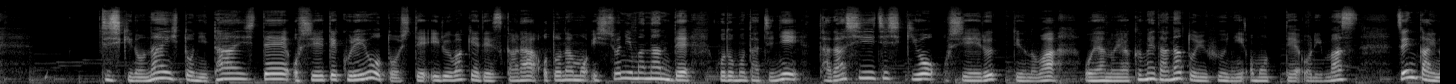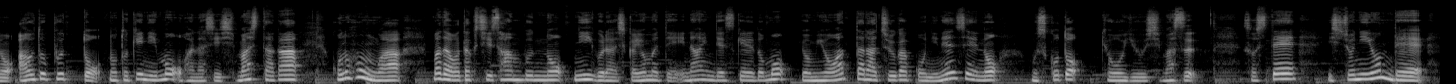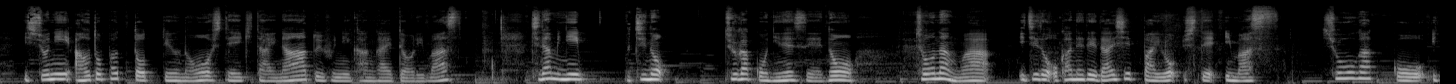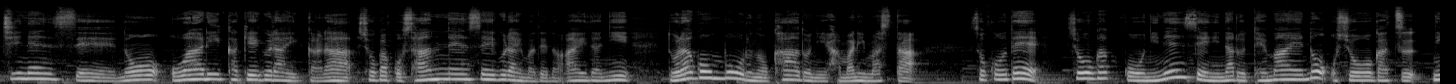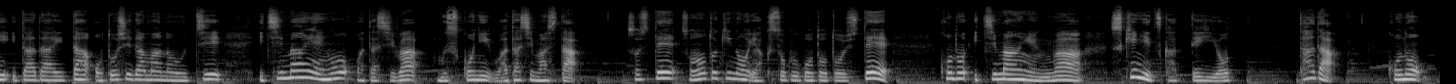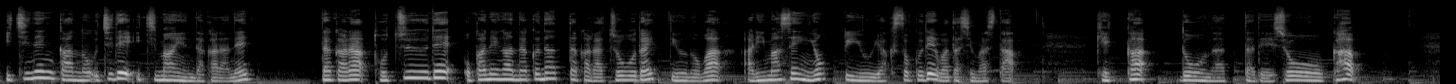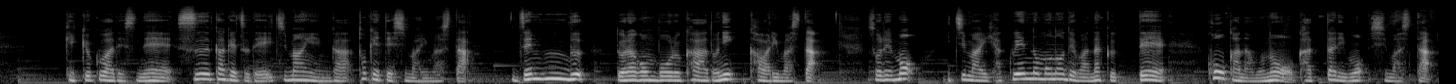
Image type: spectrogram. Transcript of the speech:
知識のない人に対して教えてくれようとしているわけですから大人も一緒に学んで子どもたちに正しい知識を教えるっていうのは親の役目だなというふうに思っております。前回のアウトプットの時にもお話ししましたがこの本はまだ私3分の2ぐらいしか読めていないんですけれども読み終わったら中学校2年生の息子と共有します。そして一緒に読んで一緒にアウトプットっていうのをしていきたいなというふうに考えております。ちなみにうちの中学校2年生の長男は一度お金で大失敗をしています。小学校1年生の終わりかけぐらいから小学校3年生ぐらいまでの間にドラゴンボールのカードにはまりました。そこで小学校2年生になる手前のお正月にいただいたお年玉のうち1万円を私は息子に渡しました。そしてその時の約束事としてこの1万円は好きに使っていいよ。ただこの1年間のうちで1万円だからね。だから途中でお金がなくなったからちょうだいっていうのはありませんよっていう約束で渡しました。結果どうなったでしょうか？結局はですね数ヶ月で1万円が溶けてしまいました。全部ドラゴンボールカードに変わりました。それも1枚100円のものではなくって高価なものを買ったりもしました。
